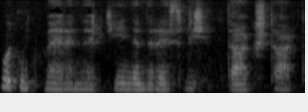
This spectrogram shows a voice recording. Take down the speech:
und mit mehr Energie in den restlichen Tag starten.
